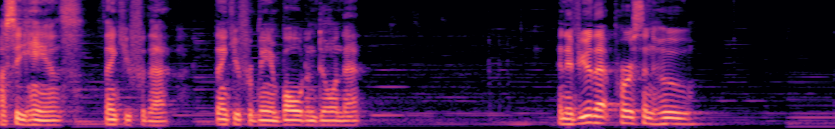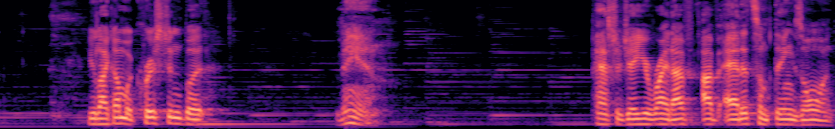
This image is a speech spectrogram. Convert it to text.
I see hands. Thank you for that. Thank you for being bold and doing that. And if you're that person who you're like, I'm a Christian, but man, Pastor Jay, you're right. I've, I've added some things on.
